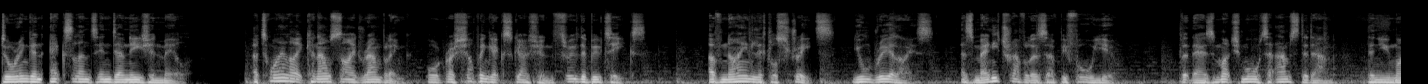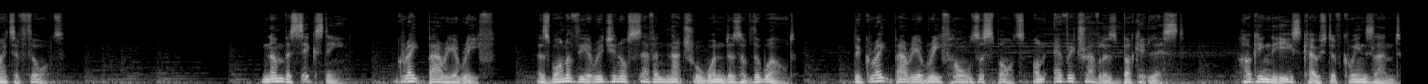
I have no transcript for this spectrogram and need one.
during an excellent Indonesian meal, a twilight canal-side rambling, or a shopping excursion through the boutiques of nine little streets, you'll realize, as many travelers have before you, that there's much more to Amsterdam than you might have thought. Number 16. Great Barrier Reef. As one of the original seven natural wonders of the world, the Great Barrier Reef holds a spot on every traveller's bucket list. Hugging the east coast of Queensland,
